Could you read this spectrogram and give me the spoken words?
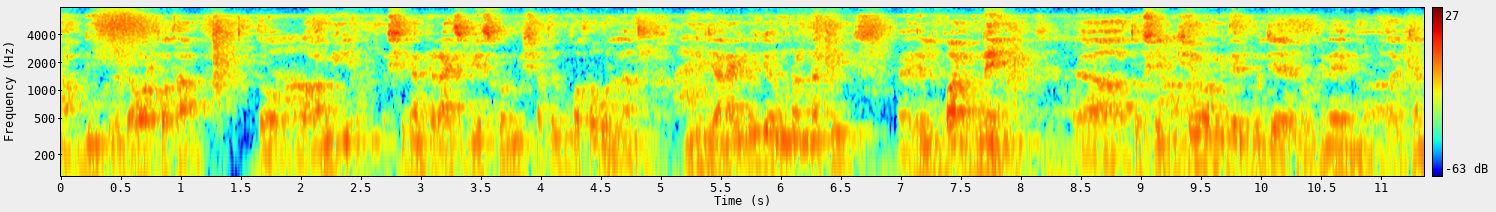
হাফ ডিম করে দেওয়ার কথা। তো আমি সেখানকার আইসিডিএস কর্মীর সাথেও কথা বললাম। উনি জানাইল যে ওনার নাকি হেল্পার নেই। তো সেই বিষয়েও আমি দেখব যে ওখানে যেন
